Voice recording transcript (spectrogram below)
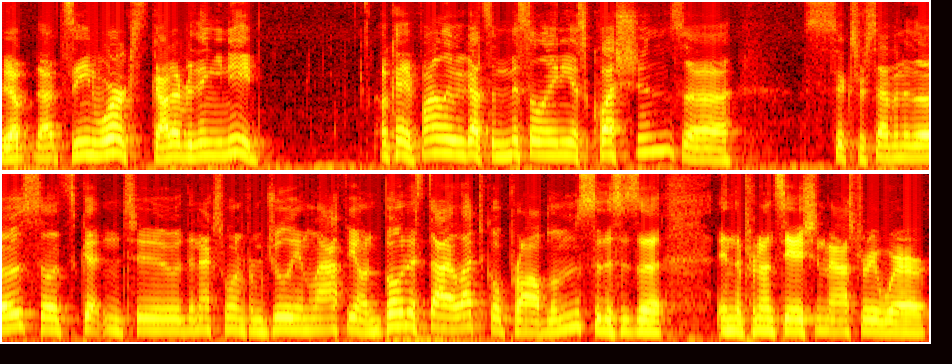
yep, that scene works. Got everything you need. Okay, finally, we've got some miscellaneous questions. Uh, six or seven of those. So let's get into the next one from Julian Laffey on bonus dialectical problems. So this is a in the pronunciation mastery where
